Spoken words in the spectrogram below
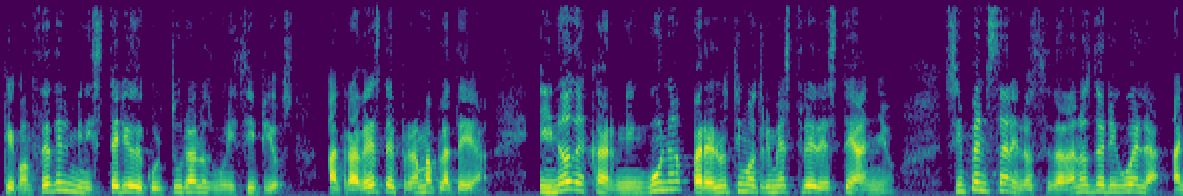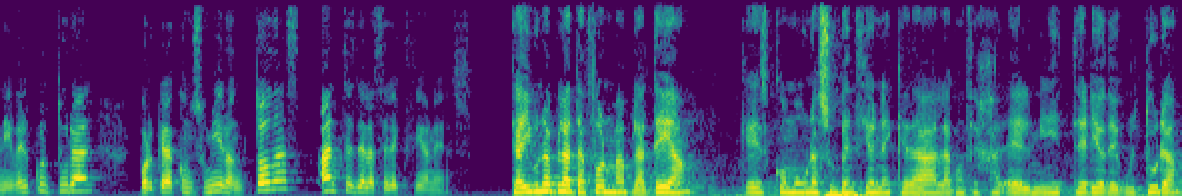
que concede el Ministerio de Cultura a los municipios a través del programa Platea y no dejar ninguna para el último trimestre de este año, sin pensar en los ciudadanos de Orihuela a nivel cultural porque las consumieron todas antes de las elecciones. Que hay una plataforma Platea que es como unas subvenciones que da la el Ministerio de Cultura,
